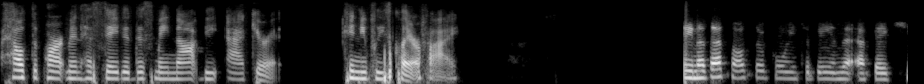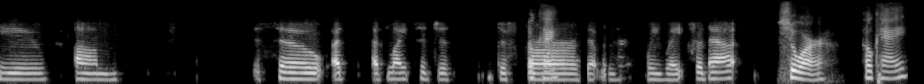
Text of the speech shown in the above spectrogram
health department has stated this may not be accurate. Can you please clarify? Dana, that's also going to be in the FAQ. Um, so I'd, I'd like to just defer okay. that we, we wait for that. Sure. Okay.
